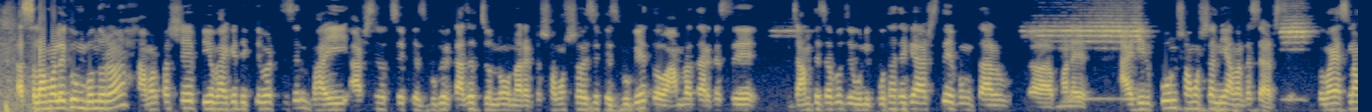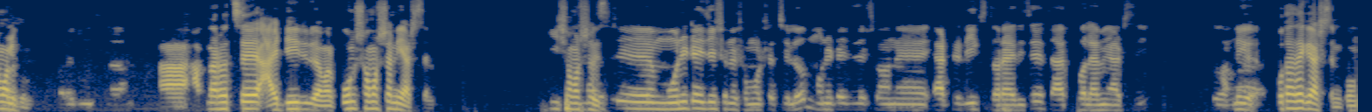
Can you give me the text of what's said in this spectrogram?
আসসালামু আলাইকুম বন্ধুরা। আমার পাশে প্রিয় ভাইকে দেখতে পাচ্ছেন ভাই আসছে হচ্ছে ফেসবুকের কাজের জন্য। ওনার একটা সমস্যা হয়েছে ফেসবুকে। তো আমরা তার কাছে জানতে চাবো যে উনি কোথা থেকে আসছে এবং তার মানে আইডির কোন সমস্যা নিয়ে আমার কাছে আসছে। তো ভাই আসসালামু আলাইকুম। আপনার হচ্ছে আইডির আমার কোন সমস্যা নিয়ে আসছেন? কি সমস্যা হয়েছে? মনিটাইজেশনের সমস্যা ছিল। মনিটাইজেশনে একটা রিক্স ধরায় দিছে। তার ফলে আমি আসছি। তো আপনি কোথা থেকে আসছেন? কোন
